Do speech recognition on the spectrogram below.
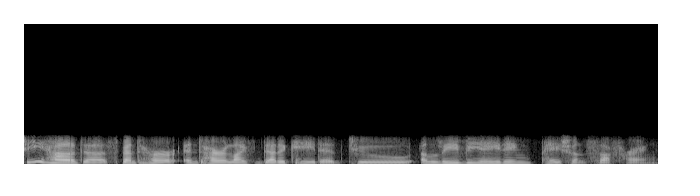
she had uh, spent her entire life dedicated to alleviating patient suffering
